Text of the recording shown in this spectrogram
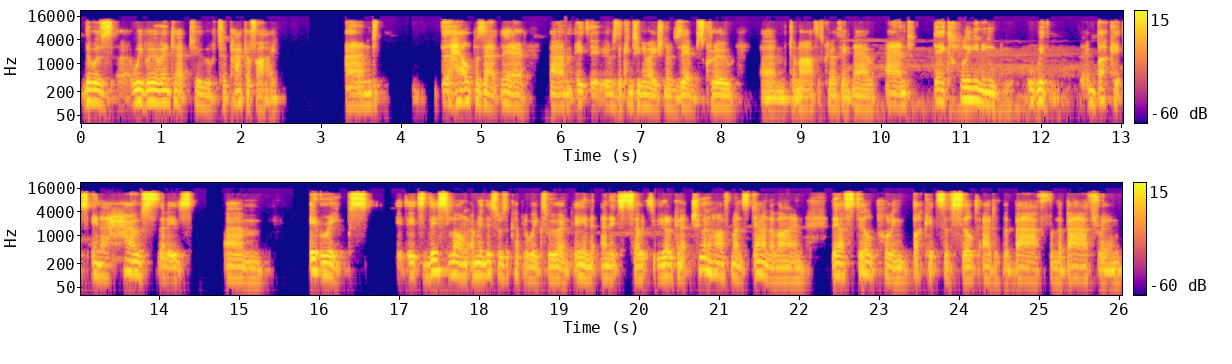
There was uh, we, we went out to to Pakowhai, and the helpers out there. Um, it, it, was the continuation of Zeb's crew um, to Martha's crew, I think now, and they're cleaning with buckets in a house that is um, it reeks it, it's this long. I mean, this was a couple of weeks we weren't in, and it's so it's, you're looking at two and a half months down the line. They are still pulling buckets of silt out of the bath from the bathroom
